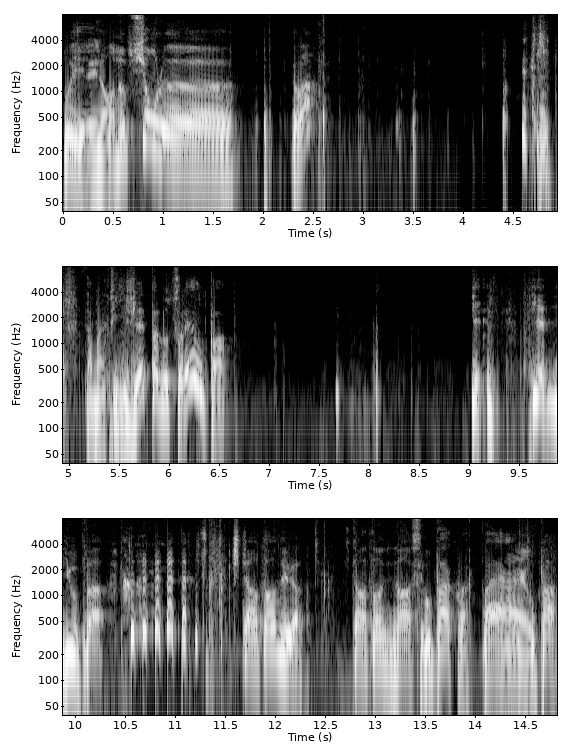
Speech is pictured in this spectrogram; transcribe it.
Oui, il est en option le... Tu vois? Ça m'intrigue. Je l'ai le panneau solaire ou pas Qui a dit ou pas Je t'ai entendu là. Je t'ai entendu. Non, c'est ou pas quoi. Ouais, ouais ou pas.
